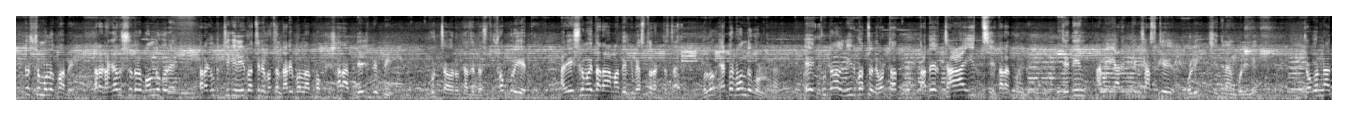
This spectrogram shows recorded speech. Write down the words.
উদ্দেশ্যমূলকভাবে তারা ঢাকা বিশ্ববিদ্যালয় বন্ধ করে, তারা কিন্তু ঠিকই নির্বাচনে পাচ্ছেন দাঁড়িপাল্লার পক্ষে সারা দেশব্যাপী ভোট চাওয়ার কাজে ব্যস্ত, সবগুলো ইয়েতে। আর এই সময় তারা আমাদেরকে ব্যস্ত রাখতে চায়, হলো একবার বন্ধ করল। এই টোটাল নির্বাচনে, অর্থাৎ তাদের যা ইচ্ছে তারা করবে। যেদিন আমি আরেকটি বিষয় আজকে বলি, সেদিন আমি বলিনি। জগন্নাথ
